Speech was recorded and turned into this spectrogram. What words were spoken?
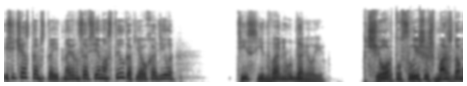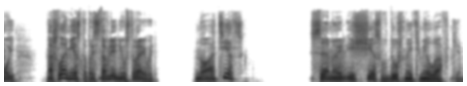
И сейчас там стоит. Наверное, совсем остыл, как я уходила. Тис едва не ударил ее. — К черту, слышишь, марш домой! Нашла место представление устраивать. — Но отец... Сэмюэль исчез в душной тьме лавки.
